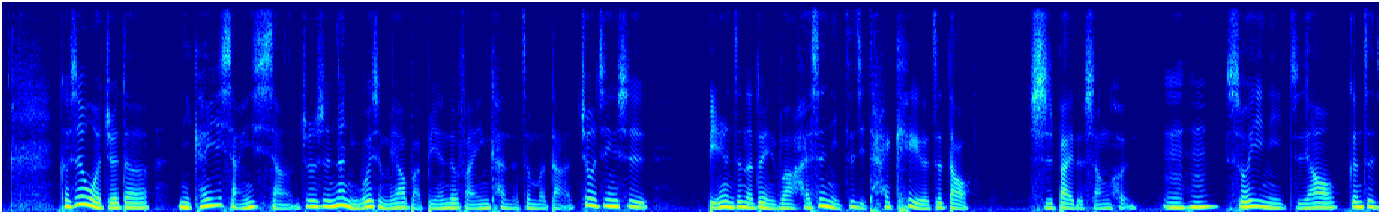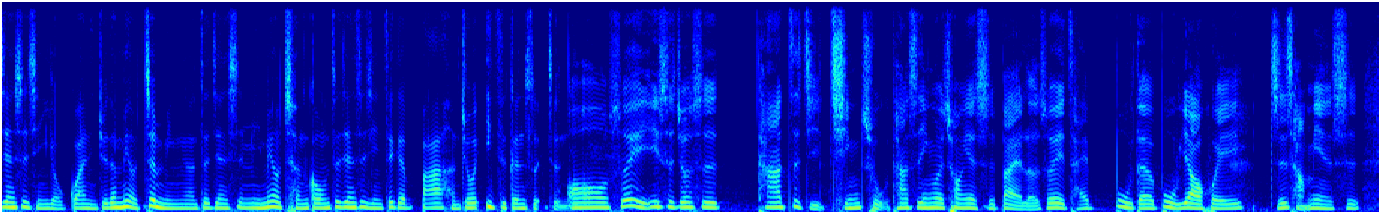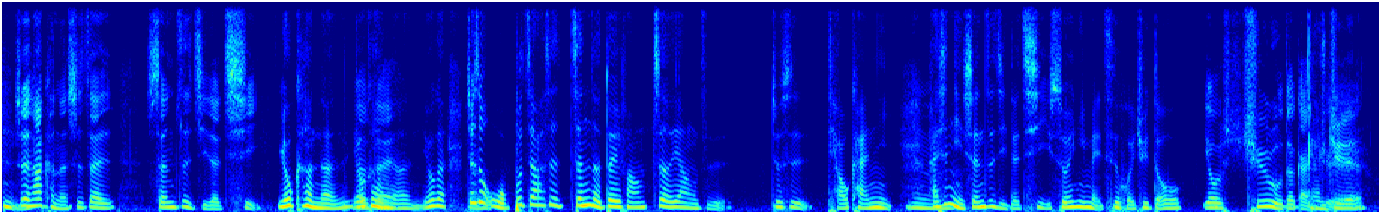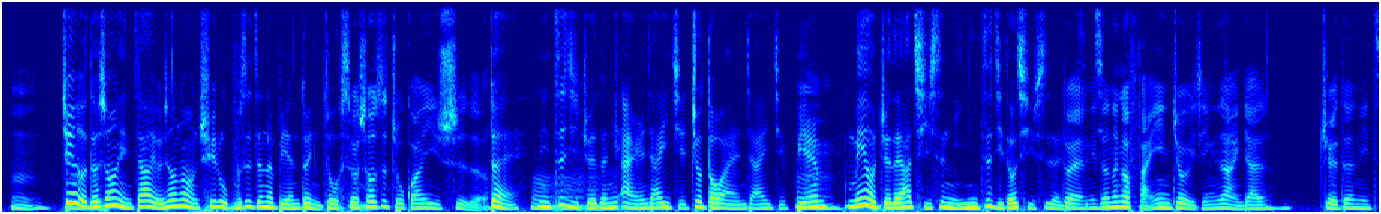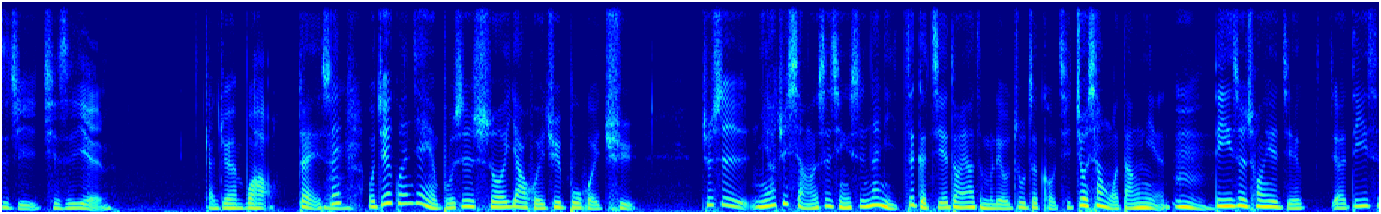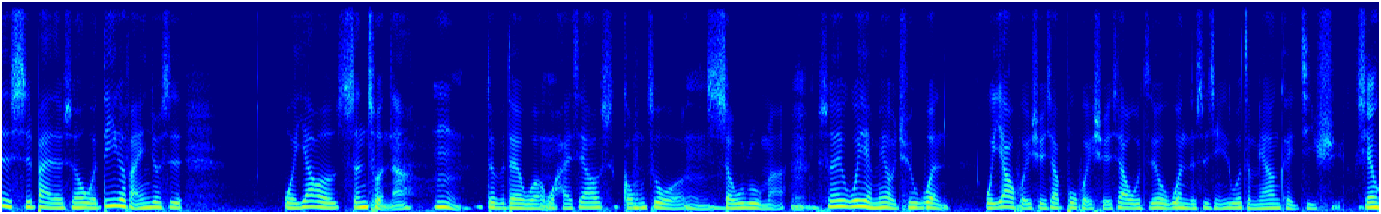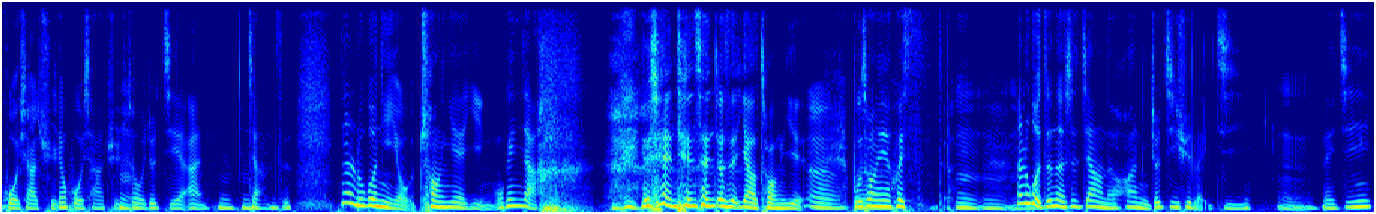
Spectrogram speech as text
可是我觉得。你可以想一想，就是那你为什么要把别人的反应看得这么大？究竟是别人真的对你不好，还是你自己太 care 这道失败的伤痕？嗯哼，所以你只要跟这件事情有关，你觉得没有证明了这件事，你没有成功这件事情，这个疤痕就会一直跟随着你。哦，所以意思就是他自己清楚，他是因为创业失败了，所以才不得不要回职场面试，嗯，所以他可能是在。生自己的气，有可能，有可能，对对有可能，就是我不知道是真的对方这样子，就是调侃你，嗯、还是你生自己的气，所以你每次回去都有屈辱的感觉。嗯，就有的时候你知道，有时候那种屈辱不是真的别人对你做什么，有时候是主观意识的。对，你自己觉得你矮人家一截，就都矮人家一截，别、嗯、人没有觉得要歧视你，你自己都歧视了你。对，你的那个反应就已经让人家觉得你自己其实也感觉很不好。对，所以我觉得关键也不是说要回去不回去，就是你要去想的事情是，那你这个阶段要怎么留住这口气？就像我当年，嗯，第一次创业结，呃，第一次失败的时候，我第一个反应就是我要生存啊，嗯，对不对？我我还是要工作收入嘛，嗯，所以我也没有去问。我要回学校不回学校，我只有问的事情是我怎么样可以继续。先活下去，先活下去，嗯、所以我就接案，嗯，这样子。那如果你有创业瘾，我跟你讲，有些人天生就是要创业，嗯，不创业会死的，嗯嗯。那如果真的是这样的话，你就继续累积，嗯，累积。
